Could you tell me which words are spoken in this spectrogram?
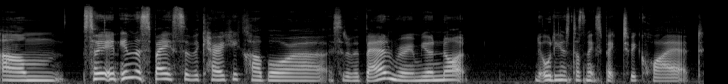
Um, so in, in the space of a karaoke club or a sort of a band room, you're not the audience doesn't expect to be quiet.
